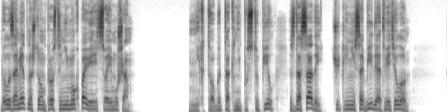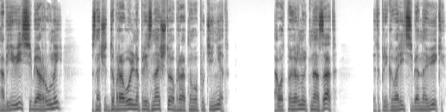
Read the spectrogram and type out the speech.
Было заметно, что он просто не мог поверить своим ушам. «Никто бы так не поступил!» — с досадой, чуть ли не с обидой, ответил он. «Объявить себя руной — значит добровольно признать, что обратного пути нет. А вот повернуть назад — это приговорить себя навеки.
